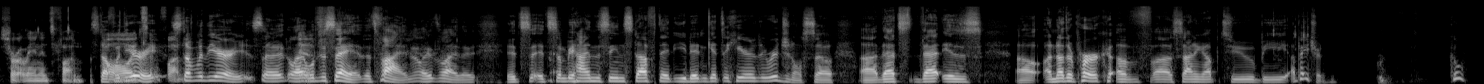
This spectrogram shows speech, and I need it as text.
shortly, and it's fun. Stuff with Oh, so Yuri, fun. stuff with Yuri. So like, we'll just say it. That's fine. Like, It's fine. It's it's some behind the scenes stuff that you didn't get to hear the original. So uh, that's that is uh, another perk of uh, signing up to be a patron. Cool,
